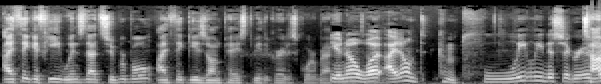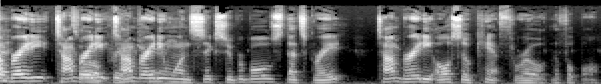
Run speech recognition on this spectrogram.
I think if he wins that Super Bowl, I think he's on pace to be the greatest quarterback. You of know all what? time. I don't completely disagree with Tom that. Brady, Tom It's Brady, Tom Brady won six Super Bowls. That's great. Tom Brady also can't throw the football.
